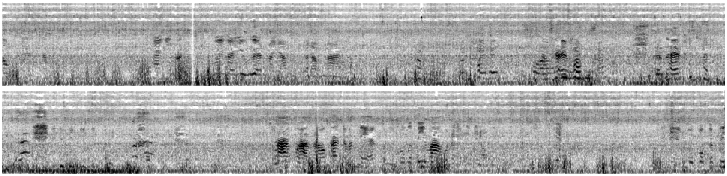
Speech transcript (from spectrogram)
ต้นไม่เคยพื่อนมายังกระดับนาใช่ปะจะได้ทางผ่านเราใกล้จะมันแห้งกว่านี้ปกติมากกว่านี้นี่เราเนี่ยนี่นี่ปกติ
